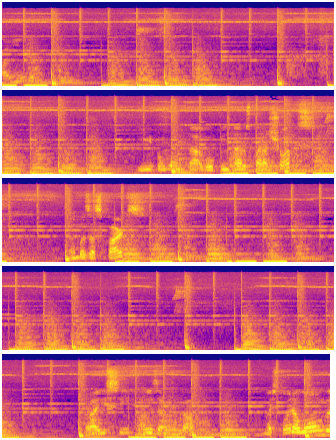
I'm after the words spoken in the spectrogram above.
Ainda. E vou montar, vou pintar os para-choques, ambas as partes. Para aí sim finalizar o carro. Uma história longa,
